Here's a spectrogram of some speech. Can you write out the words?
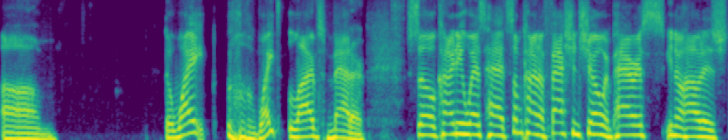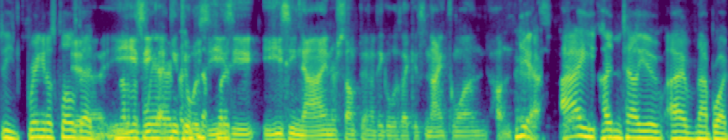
Um, the white, white lives matter. So Kanye West had some kind of fashion show in Paris. You know how it is. He's bringing those clothes yeah, that easy. I think it was Yeezy, Yeezy nine or something. I think it was like his ninth one out in Paris. Yeah, yeah. I couldn't tell you. I've not brought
